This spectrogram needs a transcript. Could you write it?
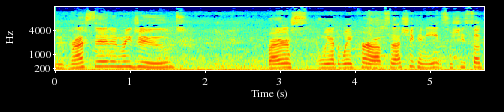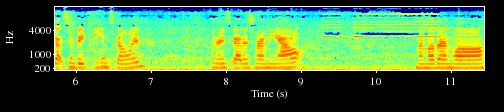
We've rested and rejuvened. Briar's, we had to wake her up so that she can eat. So she's still got some baked beans going. Henry's got his Remy out. My mother-in-law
